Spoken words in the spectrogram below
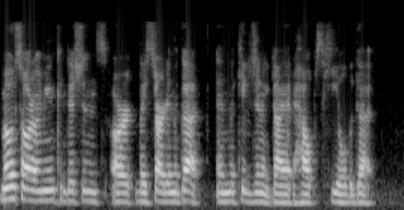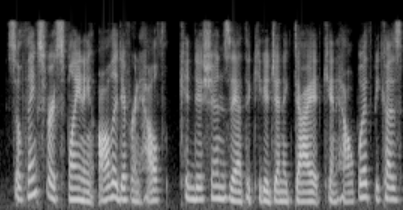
most autoimmune conditions are they start in the gut, and the ketogenic diet helps heal the gut. So, thanks for explaining all the different health conditions that the ketogenic diet can help with because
